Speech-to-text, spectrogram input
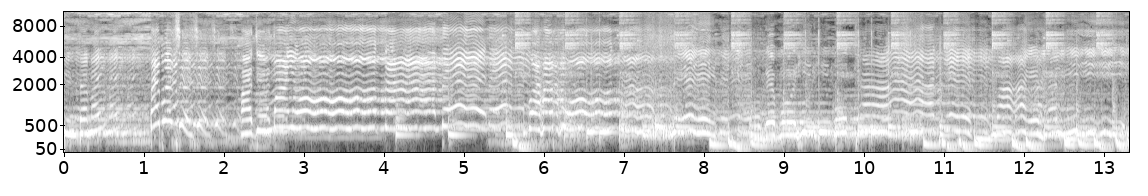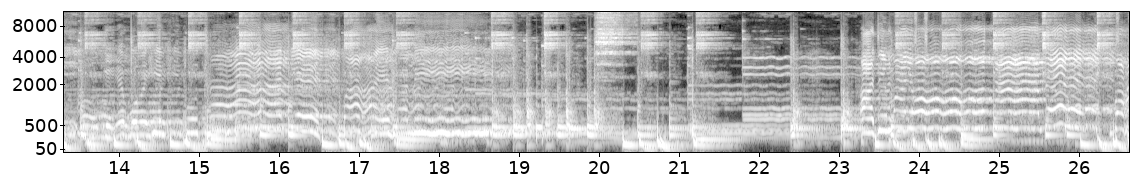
চিন্তা নাই। তাই বলছে, আজ মায় বহির কোথাকে মায়ের হালি ওগে বহির কোথাকে মায়ের হালি আজ মায় কাঁদে বাপ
